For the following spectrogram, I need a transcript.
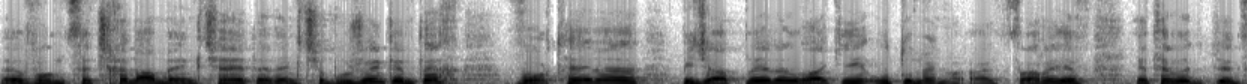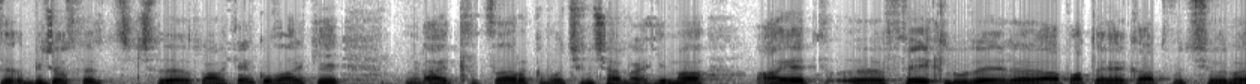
ոնց է չխնամենք, չհետևենք, չբուժենք, այնտեղ ворթերը, միջատները ուղակի ուտում են այդ ծառը եւ եթե միջոցներ չձեռնարկենք, ուղակի այդ ծառը կոչնչանա։ Հիմա այդ fake լուրերը, ապատերեկատվությունը,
